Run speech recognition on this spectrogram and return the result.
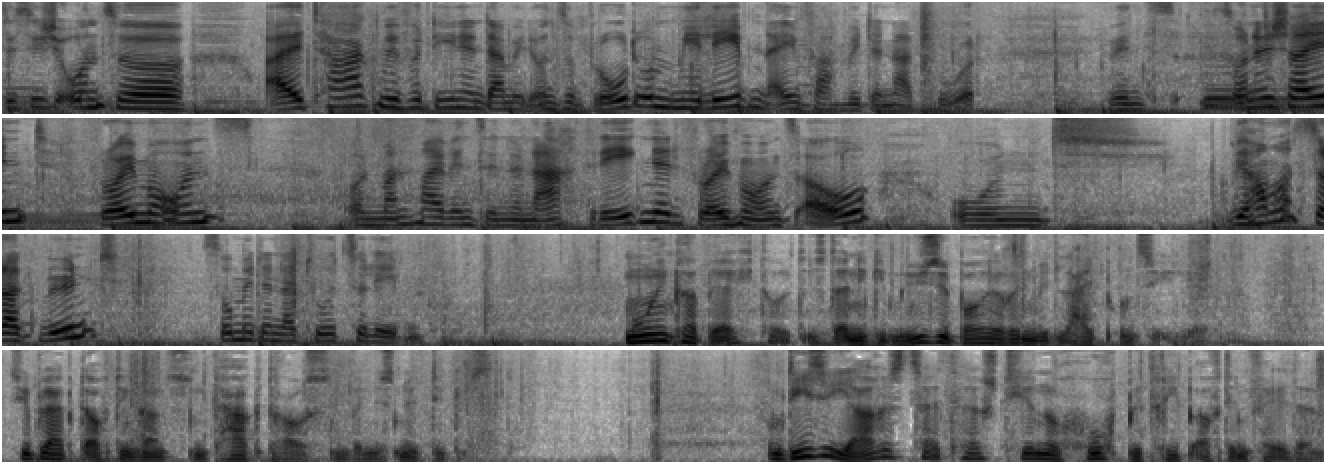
Das ist unser Alltag. Wir verdienen damit unser Brot und wir leben einfach mit der Natur. Wenn es Sonne scheint, freuen wir uns. Und manchmal, wenn es in der Nacht regnet, freuen wir uns auch. Und wir haben uns daran gewöhnt, so mit der Natur zu leben. Monika Berchtold ist eine Gemüsebäuerin mit Leib und Seele. Sie bleibt auch den ganzen Tag draußen, wenn es nötig ist. Um diese Jahreszeit herrscht hier noch Hochbetrieb auf den Feldern.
